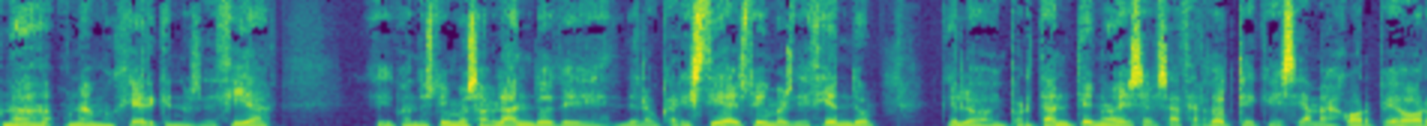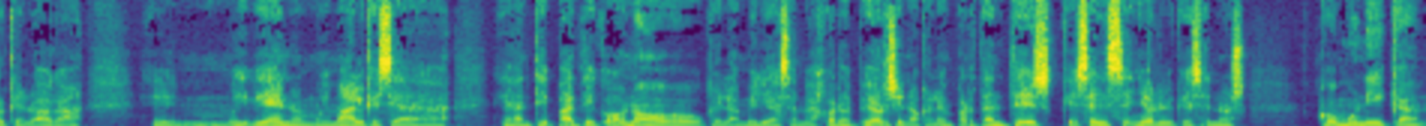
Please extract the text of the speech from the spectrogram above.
una, una mujer que nos decía, eh, cuando estuvimos hablando de, de la Eucaristía, estuvimos diciendo que lo importante no es el sacerdote, que sea mejor, peor, que lo haga eh, muy bien o muy mal, que sea antipático o no, o que la familia sea mejor o peor, sino que lo importante es que es el Señor el que se nos comunica,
